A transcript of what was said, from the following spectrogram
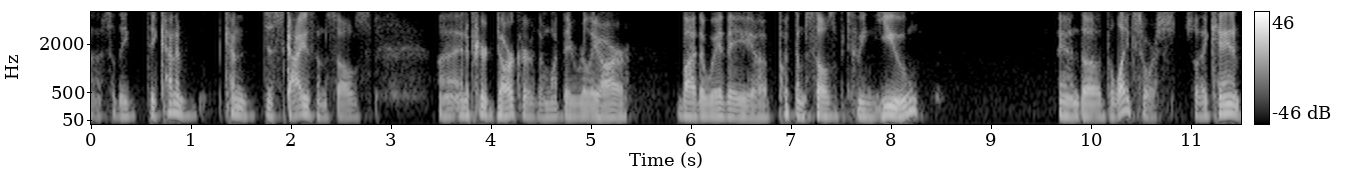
uh, so they they kind of kind of disguise themselves uh, and appear darker than what they really are by the way they uh, put themselves between you and the light source. So they can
